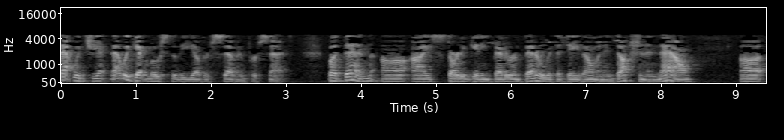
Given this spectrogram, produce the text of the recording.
that would, that would get most of the other 7%. But then, uh, I started getting better and better with the Dave Elman induction, and now, uh,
